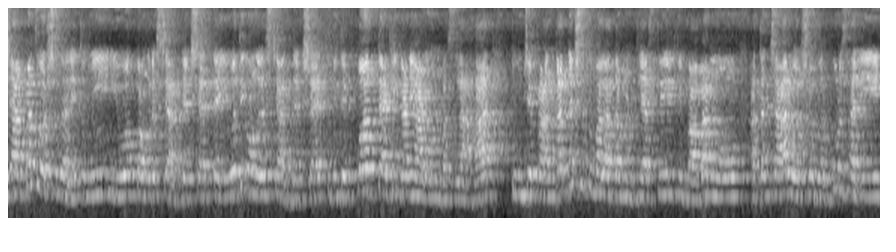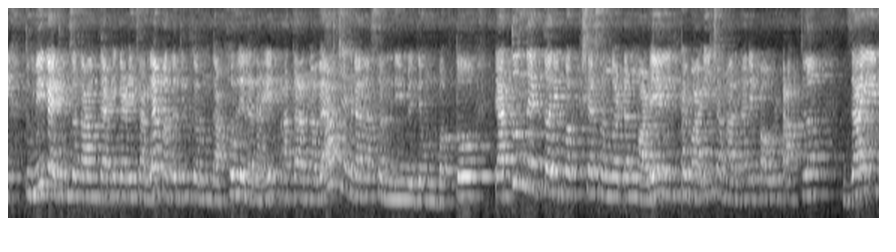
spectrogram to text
चार पाच वर्ष झाली तुम्ही युवक काँग्रेसचे अध्यक्ष आहेत. त्या युवती काँग्रेसचे अध्यक्ष आहेत. तुम्ही ते पद त्या ठिकाणी अडवून बसला आहात. तुमचे प्रांताध्यक्ष तुम्हाला आता म्हटले असतील की बाबांनो आता चार वर्ष भरपूर झाली. तुम्ही काय तुमचं काम त्या ठिकाणी चांगल्या पद्धतीत करून दाखवलेलं नाहीत. आता नव्या चेहऱ्यांना संधी मी देऊन बघतो. त्यातून एक तरी पक्ष संघटन वाढेल. वाढीच्या मार्गाने पाऊल टाकलं जाईल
